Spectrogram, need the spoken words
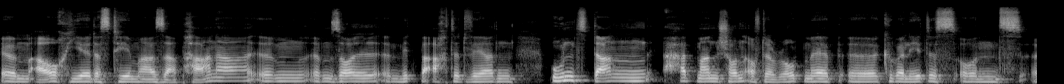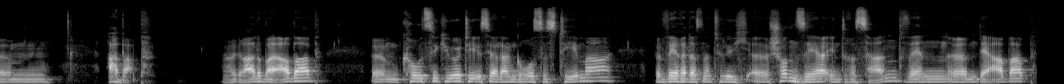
Ähm, auch hier das Thema Sapana ähm, ähm, soll äh, mit beachtet werden. Und dann hat man schon auf der Roadmap äh, Kubernetes und ähm, ABAP. Ja, gerade bei ABAP, ähm, Code Security ist ja dann ein großes Thema, wäre das natürlich äh, schon sehr interessant, wenn ähm, der ABAP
